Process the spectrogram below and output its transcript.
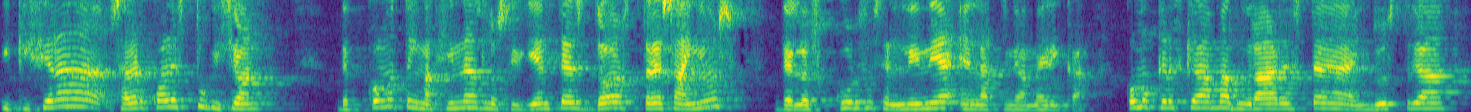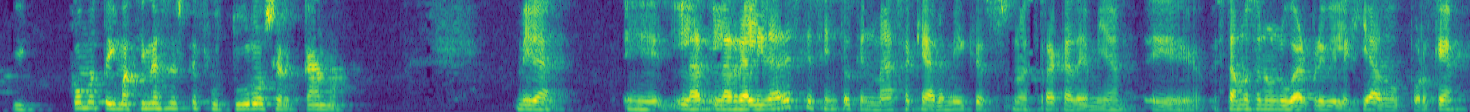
y quisiera saber cuál es tu visión de cómo te imaginas los siguientes dos, tres años de los cursos en línea en Latinoamérica. ¿Cómo crees que va a madurar esta industria y cómo te imaginas este futuro cercano? Mira, Eh, la, realidad es que siento que en Mass Academy, que es nuestra academia, eh, estamos en un lugar privilegiado. ¿Por qué?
